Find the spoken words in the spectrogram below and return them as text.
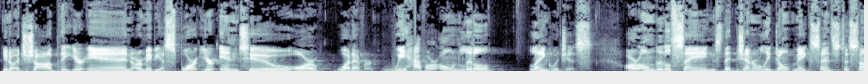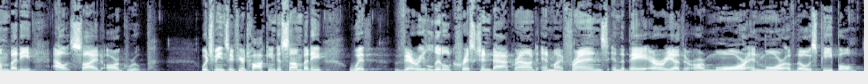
you know a job that you're in or maybe a sport you're into or whatever, we have our own little languages, our own little sayings that generally don't make sense to somebody outside our group. Which means if you're talking to somebody with very little Christian background, and my friends in the Bay Area, there are more and more of those people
